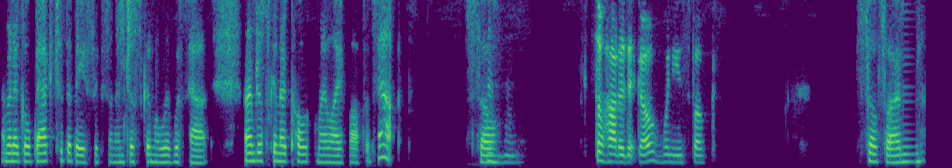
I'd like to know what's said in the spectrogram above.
I'm going to go back to the basics and I'm just going to live with that. I'm just going to code my life off of that. So, mm-hmm. so how did it go when you spoke? So fun.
